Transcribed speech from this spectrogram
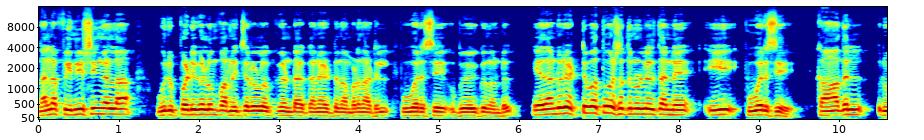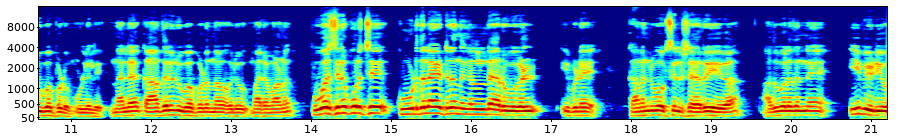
നല്ല ഫിനിഷിംഗ് ഉള്ള ഉരുപ്പടികളും ഫർണിച്ചറുകളും ഒക്കെ ഉണ്ടാക്കാനായിട്ട് നമ്മുടെ നാട്ടിൽ പൂവരശ് ഉപയോഗിക്കുന്നുണ്ട്. ഏതാണ്ട് ഒരു എട്ട് പത്ത് വർഷത്തിനുള്ളിൽ തന്നെ ഈ പൂവരശ് കാതൽ രൂപപ്പെടും ഉള്ളിൽ നല്ല കാതൽ രൂപപ്പെടുന്ന ഒരു മരമാണ്. പൂവർസിനെ കുറിച്ച് കൂടുതലായിട്ട് നിങ്ങളുടെ അറിവുകൾ ഇവിടെ കമന്റ് ബോക്സിൽ ഷെയർ ചെയ്യുക. അതുപോലെ തന്നെ ഈ വീഡിയോ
